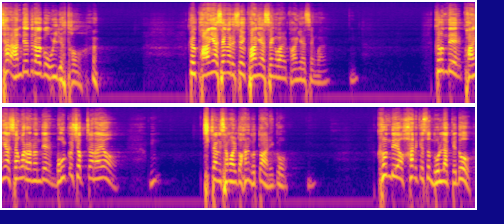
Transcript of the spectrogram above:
잘 안 되더라고 오히려 더. 그 광야 생활했어요. 광야 생활, 광야 생활. 음. 그런데 광야 생활 하는데 먹을 것이 없잖아요. 음. 직장 생활도 하는 것도 아니고. 음. 그런데 하나님께서 놀랍게도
